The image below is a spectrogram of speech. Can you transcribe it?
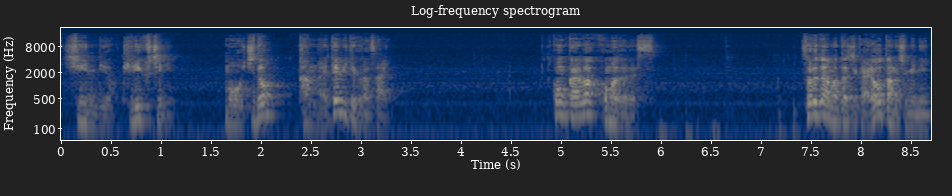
心理を切り口にもう一度考えてみてください。今回はここまでです。それではまた次回をお楽しみに。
